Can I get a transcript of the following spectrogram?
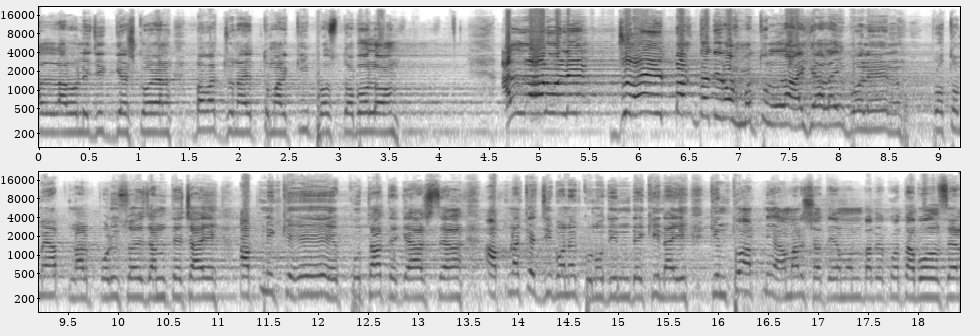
আল্লাহর ওলি জিজ্ঞেস করেন, বাবা জুনাইদ, তোমার কি প্রশ্ন বলো? আল্লাহর ওলি জুনাইদ বাগদাদি রহমতুল্লাহ আলাই বলেন প্রথমে আপনার পরিচয় জানতে চাই। আপনি কে? কোথা থেকে আসছেন? আপনাকে জীবনে কোনো দিন দেখি নাই, কিন্তু আপনি আমার সাথে এমনভাবে কথা বলছেন।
